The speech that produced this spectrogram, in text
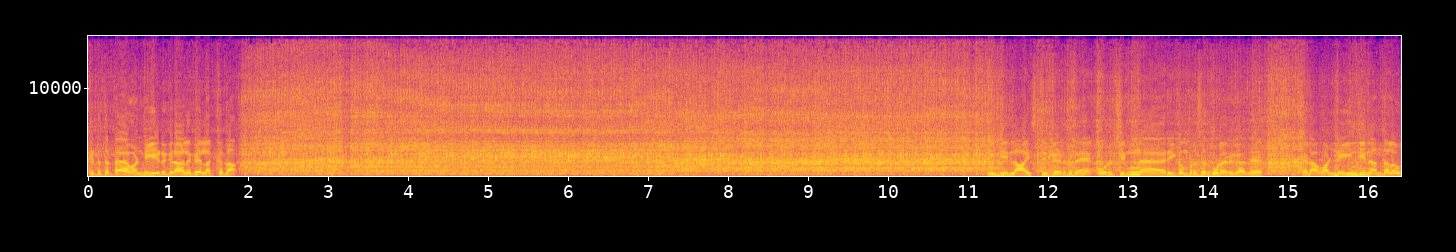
கிட்டத்தட்ட வண்டி எடுக்கிற ஆளுக்கு லக்கு தான். இன்ஜினில் ஆயில் ஸ்டிக் எடுத்துட்டேன். ஒரு சின்ன ரீகம்ப்ரஸர் கூட இருக்காது. ஏன்னா வண்டி இன்ஜின் அந்த அளவு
